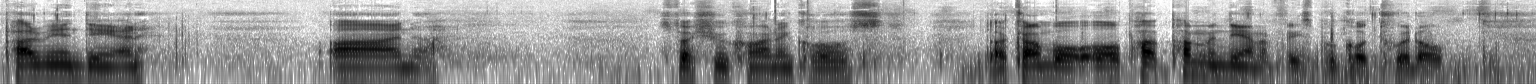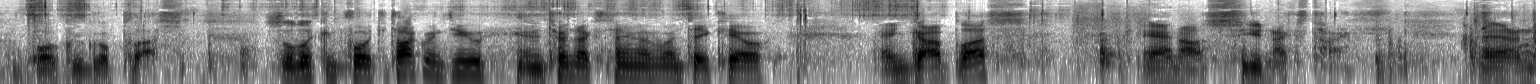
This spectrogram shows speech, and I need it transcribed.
Podman Dan on uh, specialchronicles.com or, or Podman Dan on Facebook or Twitter or Google Plus. So looking forward to talking with you. And until next time, everyone take care and God bless. And I'll see you next time. And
